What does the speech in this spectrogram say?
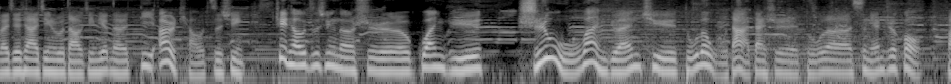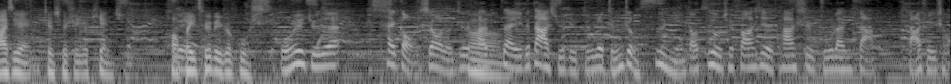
好的，接下来进入到今天的第二条资讯。这条资讯呢是关于十五万元去读了武大，但是读了四年之后，发现这却是一个骗局，好悲催的一个故事。我会觉得太搞笑了，就是他嗯在一个大学里读了整整四年，到最后却发现他是竹篮打打水一场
